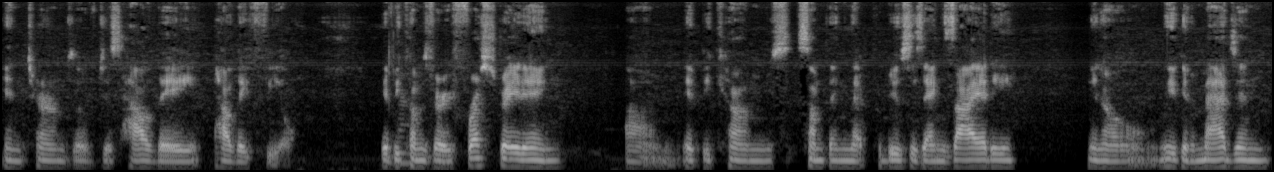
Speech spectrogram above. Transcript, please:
in terms of just how they how they feel. It becomes very frustrating. Um, it becomes something that produces anxiety. You know, you can imagine,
